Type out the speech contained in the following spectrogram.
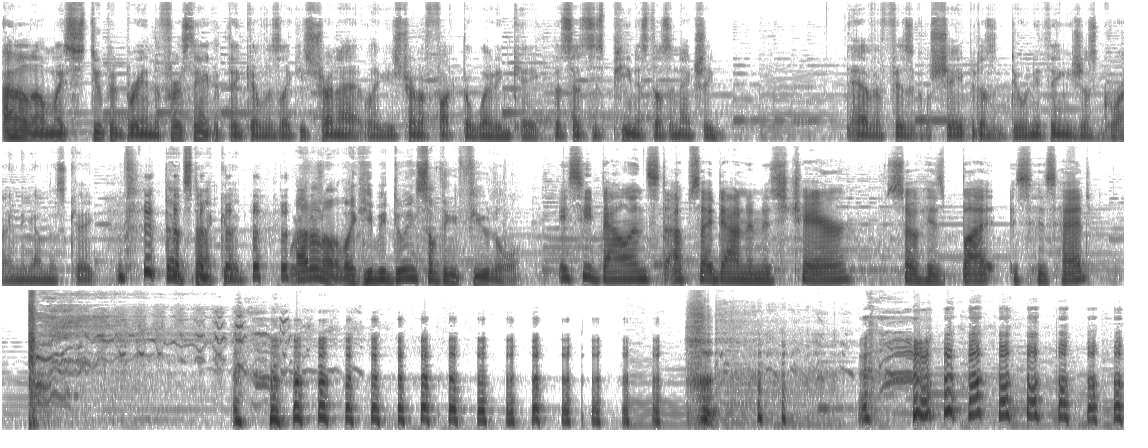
I don't know. My stupid brain. The first thing I could think of was like he's trying to like he's trying to fuck the wedding cake, but since his penis doesn't actually have a physical shape, it doesn't do anything. He's just grinding on this cake. That's not good. I don't know. Like he'd be doing something futile. Is he balanced upside down in his chair so his butt is his head?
